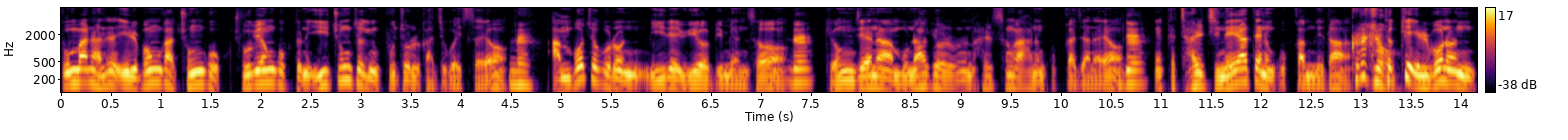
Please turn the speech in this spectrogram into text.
뿐만 아니라 일본과 중국, 주변국들은 이중적인 구조를 가지고 있어요. 네. 안보적으로는 미래 위협이면서 네. 경제나 문화 교류는 활성화하는 국가잖아요. 네. 그러니까 잘 지내야 되는 국가입니다. 그렇죠. 특히 일본은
